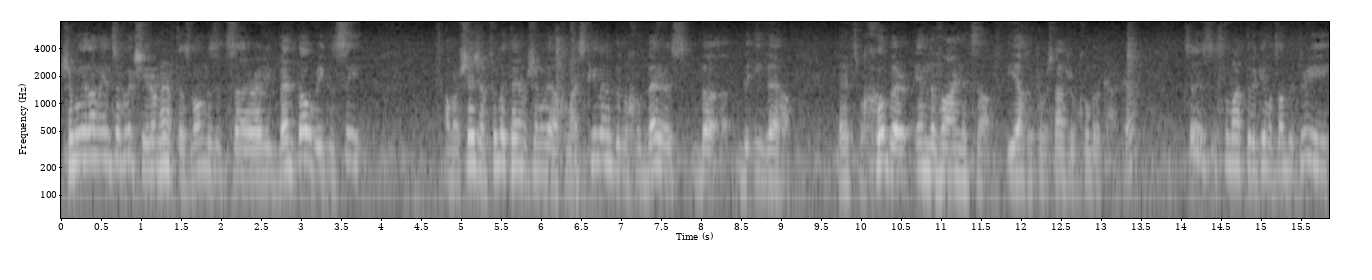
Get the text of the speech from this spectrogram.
Shemali Lama in Tzarchlik, you don't have to. As long as it's already bent over, you can see. Amar Shesh, Afilatem, Shemali Lama, Maskina, B'mechuberes, B'iveha. That it's mechuber in the vine itself. Iyachik, Kavashtash, B'mechuber Kaka. So it's, it's the matter begin, it's under three,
